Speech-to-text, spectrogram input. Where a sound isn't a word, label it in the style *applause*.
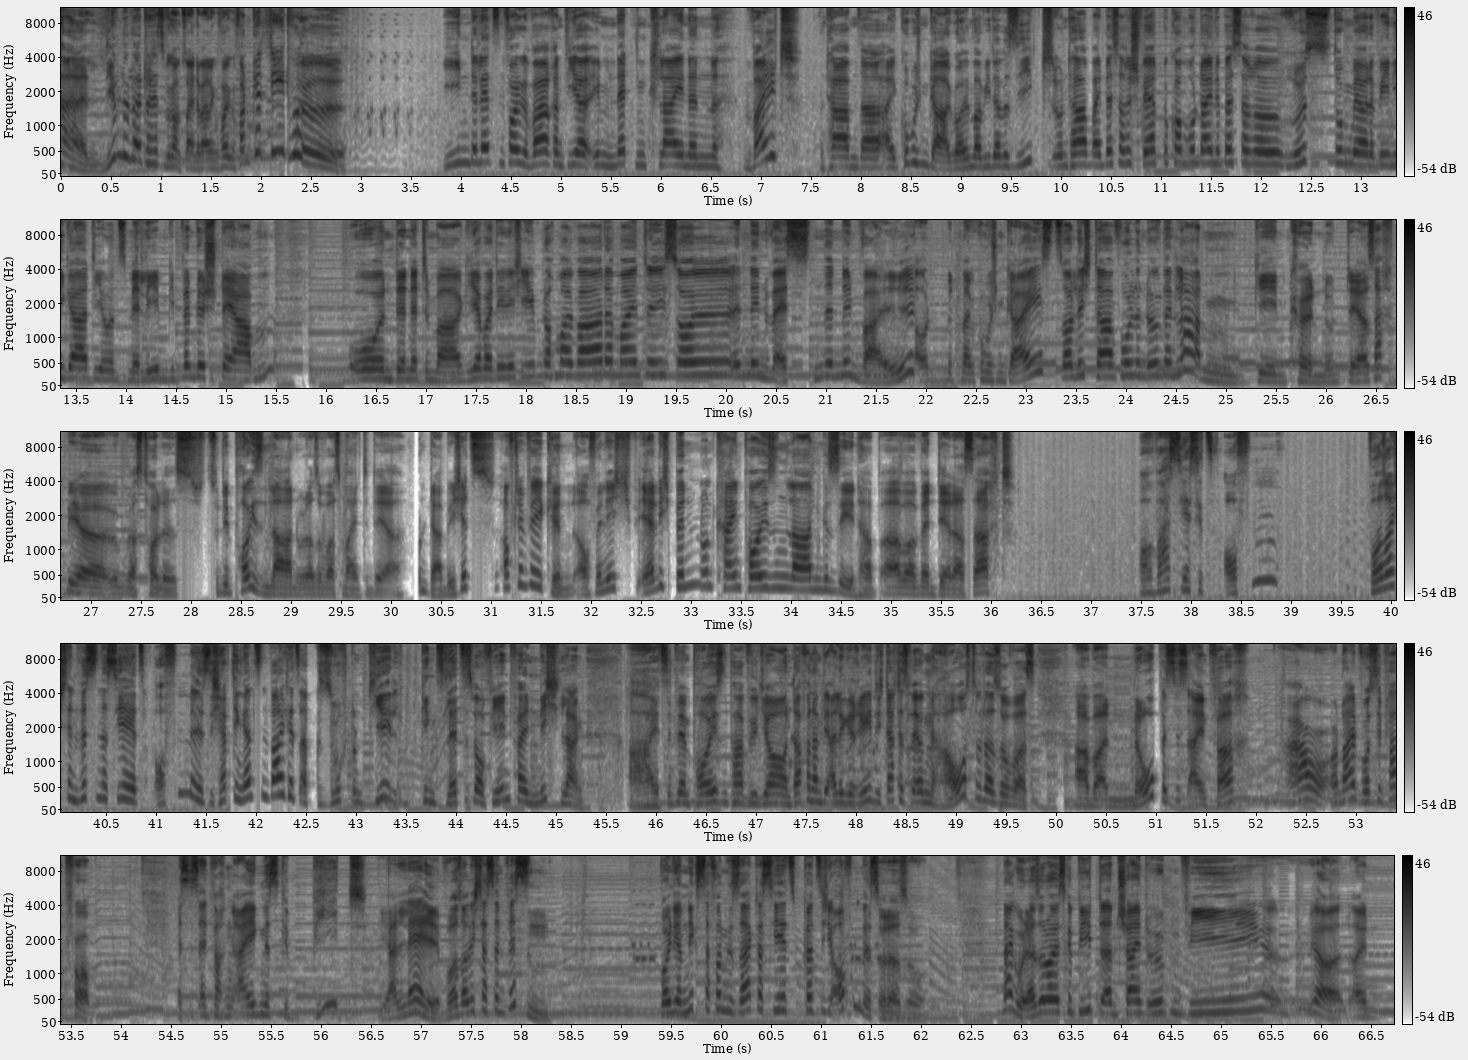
Liebe Leute und herzlich willkommen zu einer weiteren Folge von Cathedral. In der letzten Folge waren wir im netten kleinen Wald und haben da einen komischen Gargoyle mal wieder besiegt und haben ein besseres Schwert bekommen und eine bessere Rüstung, mehr oder weniger, die uns mehr Leben gibt, wenn wir sterben. Und der nette Magier, bei dem ich eben nochmal war, der meinte, ich soll in den Westen, in den Wald. Und mit meinem komischen Geist soll ich da wohl in irgendeinen Laden gehen können. Und der sagt mir irgendwas Tolles. Zu dem Poisonladen oder sowas, meinte der. Und da bin ich jetzt auf dem Weg hin. Auch wenn ich ehrlich bin und keinen Poisonladen gesehen habe. Aber wenn der das sagt... Oh, was? Hier ist jetzt offen? Woher soll ich denn wissen, dass hier jetzt offen ist? Ich habe den ganzen Wald jetzt abgesucht und hier ging es letztes Mal auf jeden Fall nicht lang. Ah, jetzt sind wir im Poison Pavillon und davon haben die alle geredet. Ich dachte, es wäre irgendein Haus oder sowas. Aber nope, es ist einfach... Au, oh nein, wo ist die Plattform? Es ist einfach ein eigenes Gebiet. Ja, lell, woher soll ich das denn wissen? Wollen die haben nichts davon gesagt, dass hier jetzt plötzlich offen ist oder so. Na gut, also neues Gebiet, anscheinend irgendwie... Ja, ein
